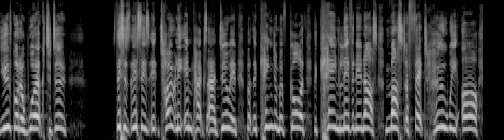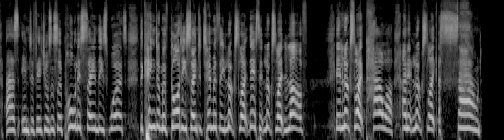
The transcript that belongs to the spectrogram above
You've got a work to do. This is, this is, it totally impacts our doing, but the kingdom of God, the king living in us, must affect who we are as individuals. And so Paul is saying these words. The kingdom of God, he's saying to Timothy, looks like this it looks like love, it looks like power, and it looks like a sound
